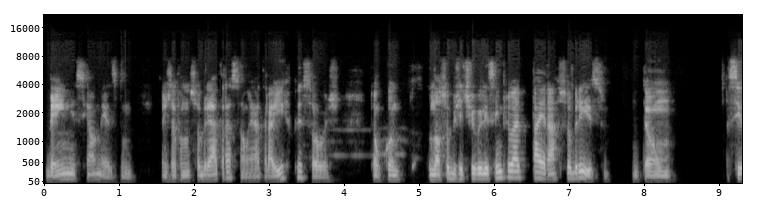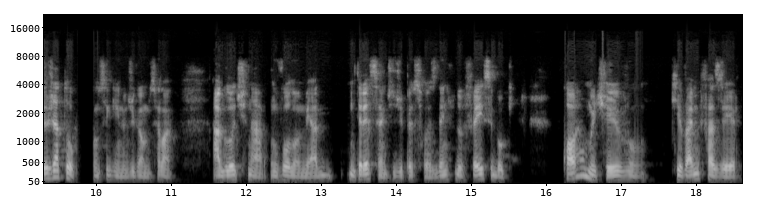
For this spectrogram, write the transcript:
bem inicial mesmo. A gente está falando sobre atração, é atrair pessoas. Então, quando, o nosso objetivo ele sempre vai pairar sobre isso. Então, se eu já estou conseguindo, digamos, sei lá, aglutinar um volume interessante de pessoas dentro do Facebook, qual é o motivo que vai me fazer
